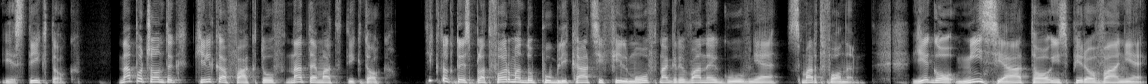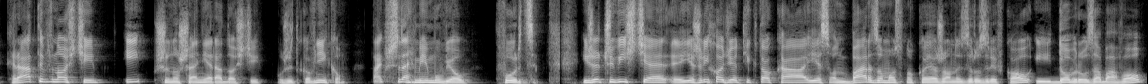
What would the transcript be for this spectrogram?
jest TikTok? Na początek kilka faktów na temat TikToka. TikTok to jest platforma do publikacji filmów nagrywanych głównie smartfonem. Jego misja to inspirowanie kreatywności i przynoszenie radości użytkownikom. Tak przynajmniej mówią twórcy. I rzeczywiście, e, jeżeli chodzi o TikToka, jest on bardzo mocno kojarzony z rozrywką i dobrą zabawą.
